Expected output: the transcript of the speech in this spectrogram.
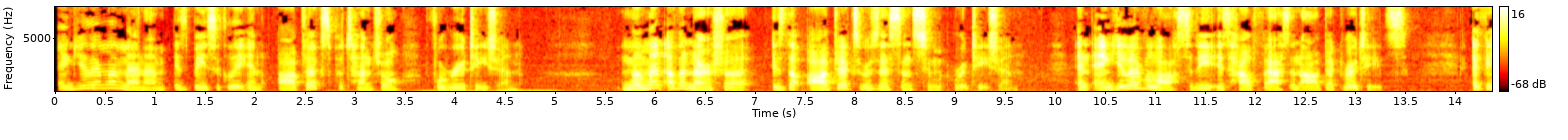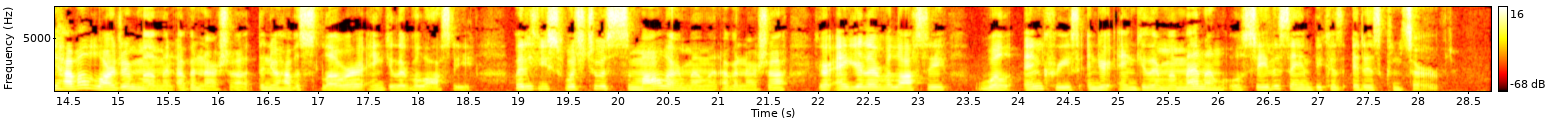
Angular momentum is basically an object's potential for rotation. Moment of inertia is the object's resistance to rotation. And angular velocity is how fast an object rotates. If you have a larger moment of inertia, then you'll have a slower angular velocity. But if you switch to a smaller moment of inertia, your angular velocity will increase and your angular momentum will stay the same because it is conserved.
